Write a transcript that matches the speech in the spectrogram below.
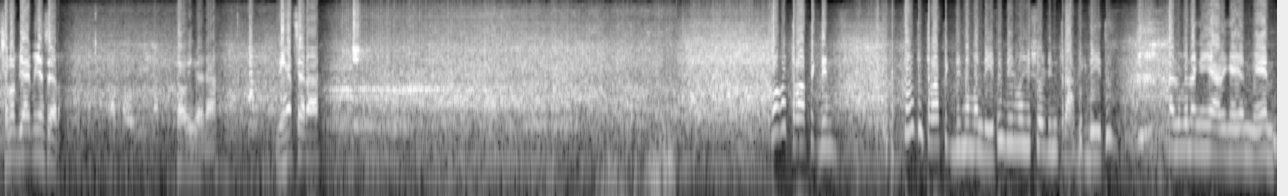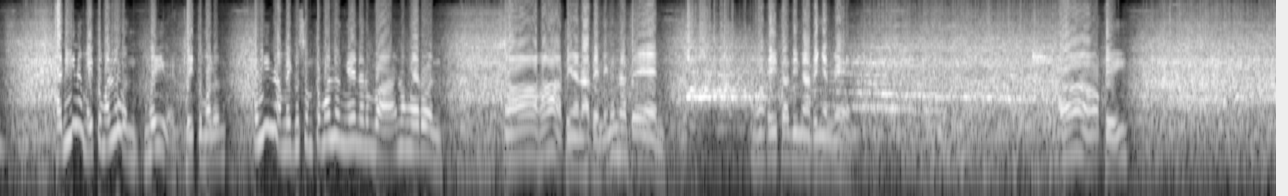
Sa pabiyahe mo niya, sir? Ako. Pauwi ka na. Ingat, sir, ha? Bakit traffic din? Bakit traffic din naman dito? Hindi naman usual din traffic dito. ano ba nangyayari ngayon, men? Kanina may tumalon. May, may tumalon. Kanina may gustong tumalon. Ngayon ano ba? Anong meron? Aha, tingnan natin. Tingnan natin. Makita din natin yan, men. Ah, okay.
